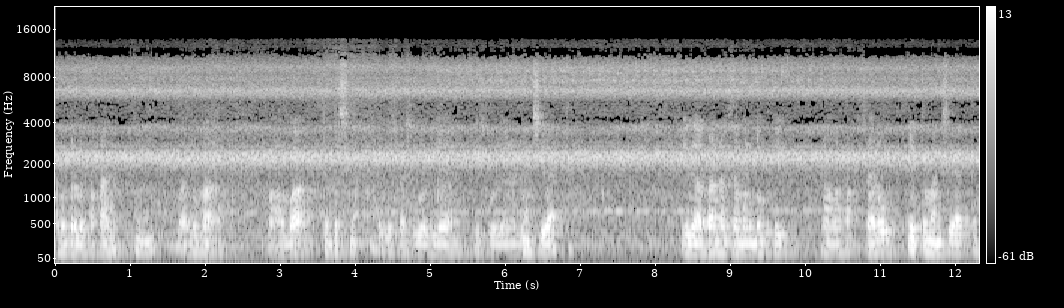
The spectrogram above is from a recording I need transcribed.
anu terlupakan. Hmm. baduha ma'aba tegesna tegasna sebagian di sebagian ada. Manusia. Ida apa nak zaman bukti. Nawan aksaru itu manusia teh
